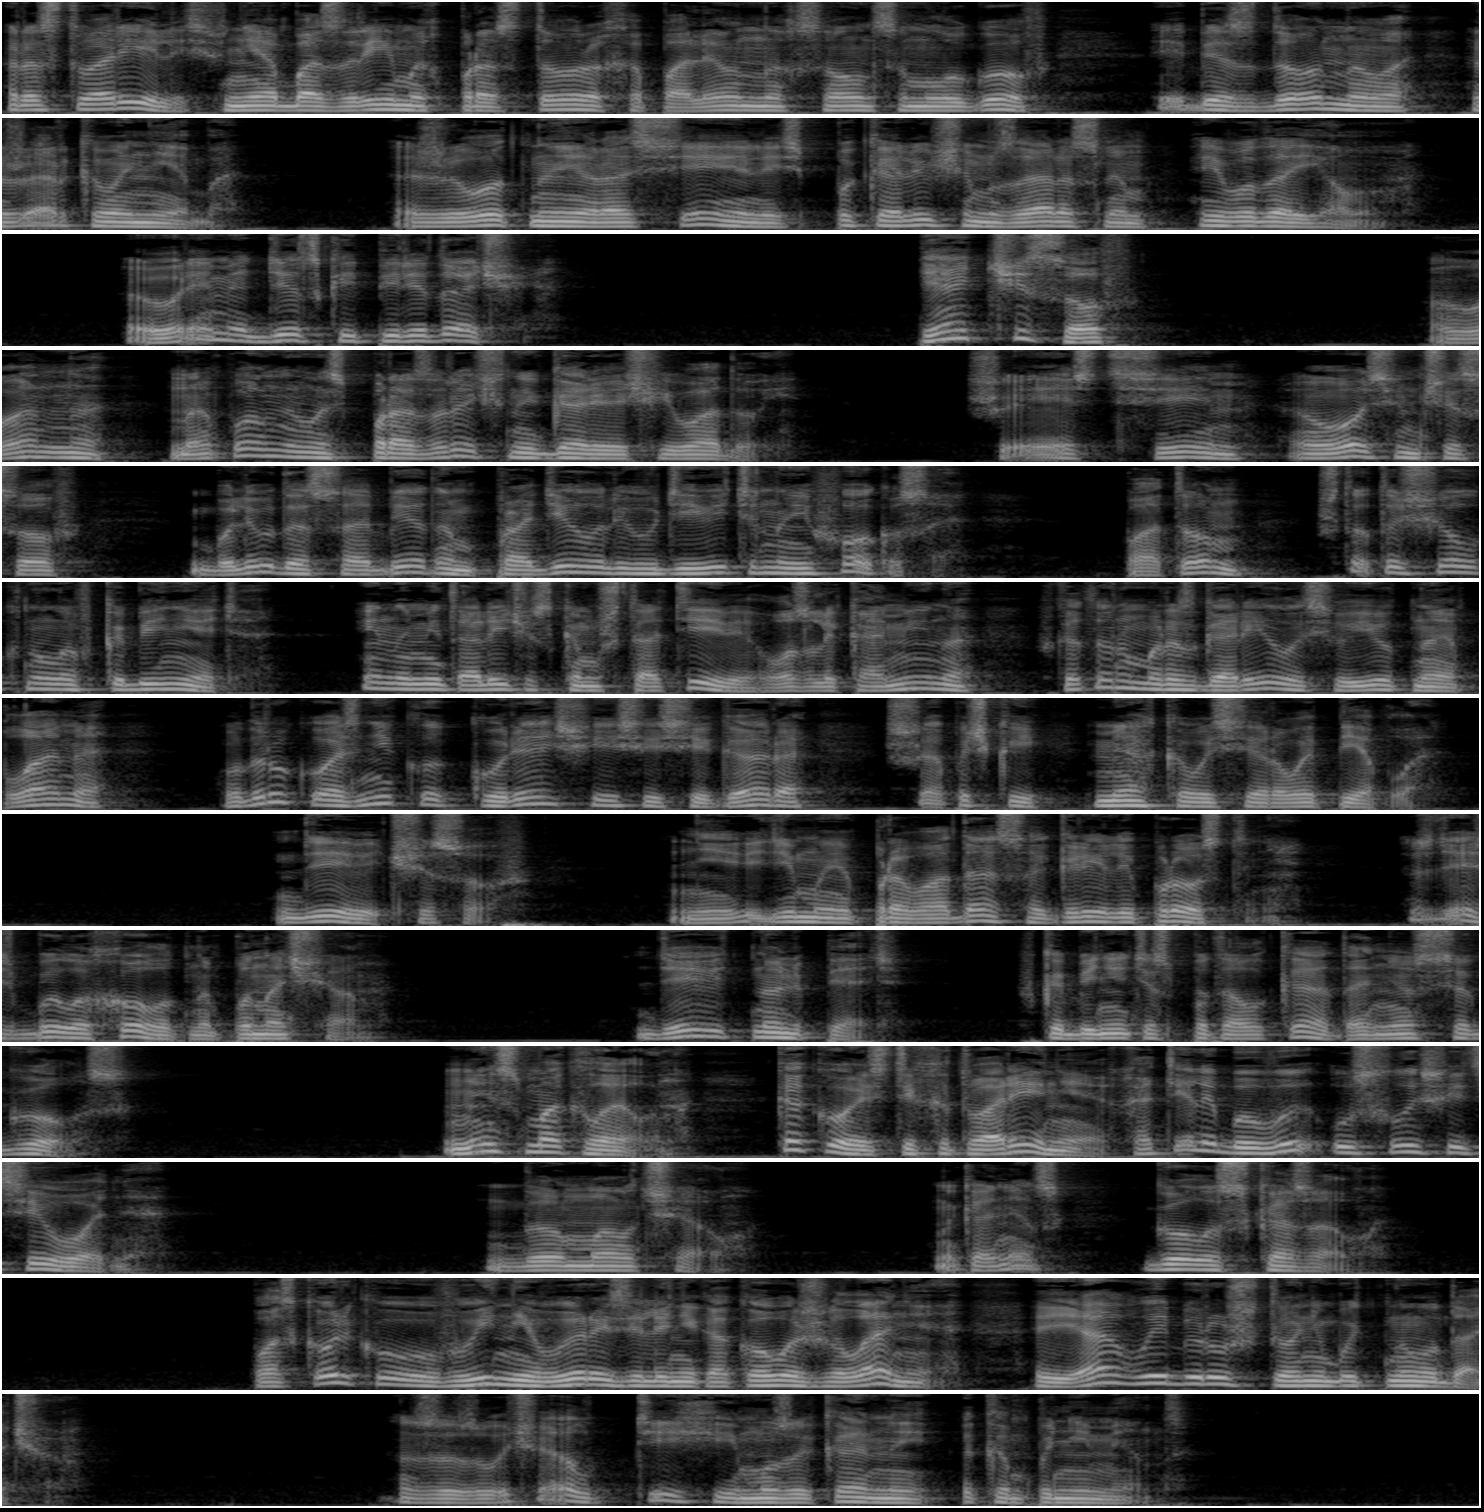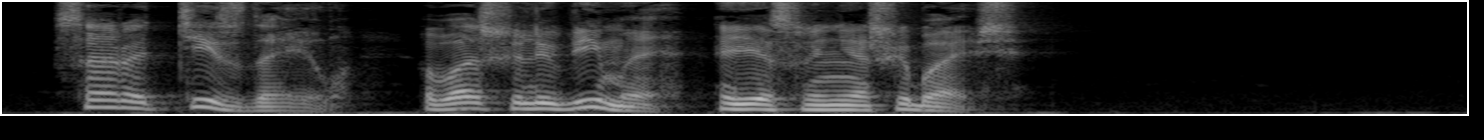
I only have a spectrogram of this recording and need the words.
растворились в необозримых просторах опаленных солнцем лугов и бездонного жаркого неба. Животные рассеялись по колючим зарослям и водоемам. Время детской передачи. Пять часов. Ванна наполнилась прозрачной горячей водой. Шесть, семь, восемь часов. Блюда с обедом проделали удивительные фокусы. Потом что-то щелкнуло в кабинете, и на металлическом штативе возле камина, в котором разгорелось уютное пламя, вдруг возникла курящаяся сигара шапочкой мягкого серого пепла. Девять часов. Невидимые провода согрели простыни. Здесь было холодно по ночам. 9.05. В кабинете с потолка донесся голос. «Мисс Маклеллан, какое стихотворение хотели бы вы услышать сегодня?» Дом молчал. Наконец, голос сказал. «Поскольку вы не выразили никакого желания, я выберу что-нибудь на удачу». Зазвучал тихий музыкальный аккомпанемент. «Сара Тиздейл, ваша любимая, если не ошибаюсь».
